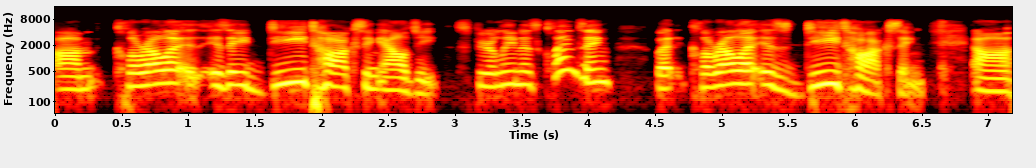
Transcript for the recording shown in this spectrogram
um, chlorella is a detoxing algae. Spirulina is cleansing, but chlorella is detoxing. Uh,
